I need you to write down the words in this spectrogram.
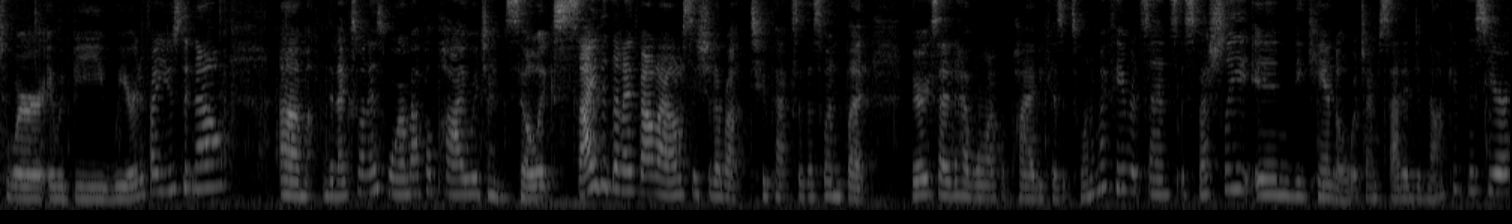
to where it would be weird if I used it now. Um, the next one is Warm Apple Pie, which I'm so excited that I found. I honestly should have bought two packs of this one, but very excited to have Warm Apple Pie because it's one of my favorite scents, especially in the candle, which I'm sad I did not get this year,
